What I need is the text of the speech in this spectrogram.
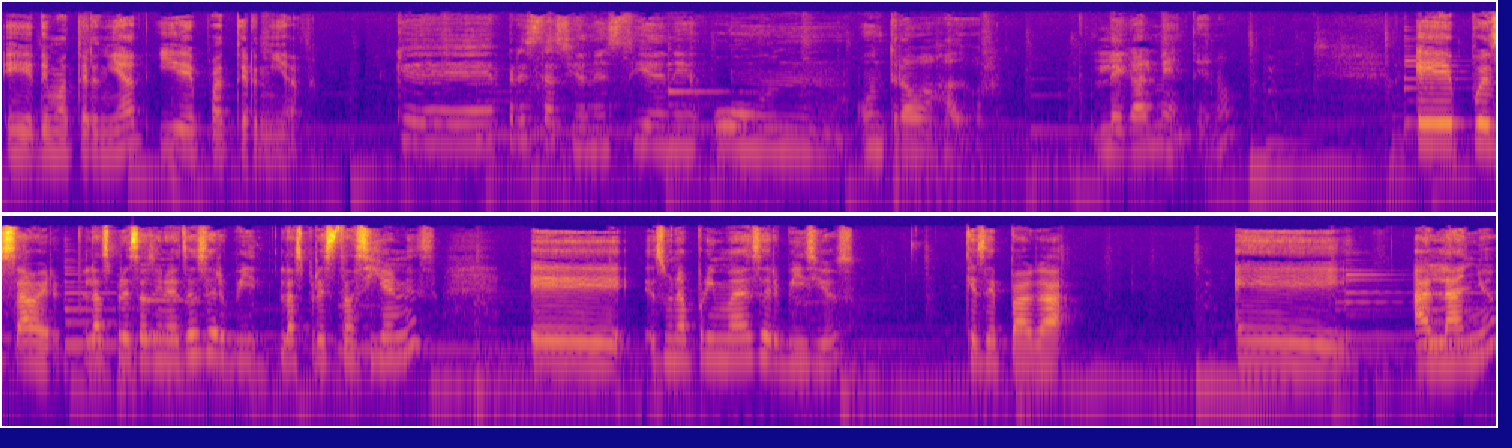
eh, de maternidad y de paternidad. ¿Qué prestaciones tiene un, un trabajador? Legalmente, ¿no? Eh, pues a ver, las prestaciones de servicio, las prestaciones eh, es una prima de servicios que se paga eh, al año,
